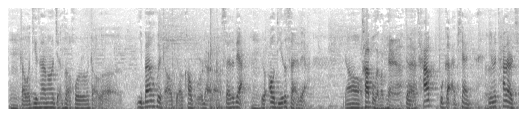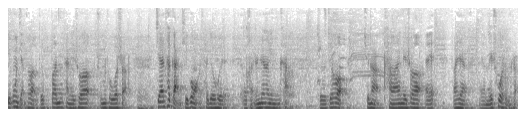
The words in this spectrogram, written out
嗯找个第三方检测，或者说找个一般会找比较靠谱点的四 S 店，比如奥迪的四 S 店，然后他不可能骗人，哎对他不敢骗你，因为他在这儿提供检测，就帮您看这车出没出过事儿。既然他敢提供，他就会呃很认真的给您看。就是最后去那儿看完这车，哎，发现哎呀没出过什么事儿，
